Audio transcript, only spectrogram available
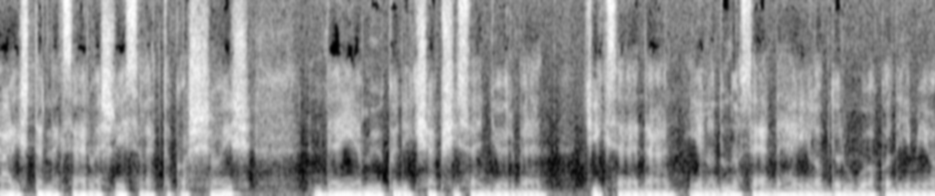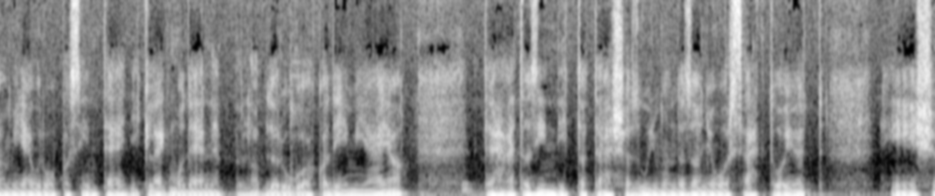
hál' Istennek szerves része lett a kassa is, de ilyen működik Sepsiszentgyőrben, Csíkszeredán, ilyen a Dunaszerdehelyi Labdarúgó Akadémia, ami Európa szinte egyik legmodernebb labdarúgó akadémiája. Tehát az indítatás az úgymond az anyaországtól jött, és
